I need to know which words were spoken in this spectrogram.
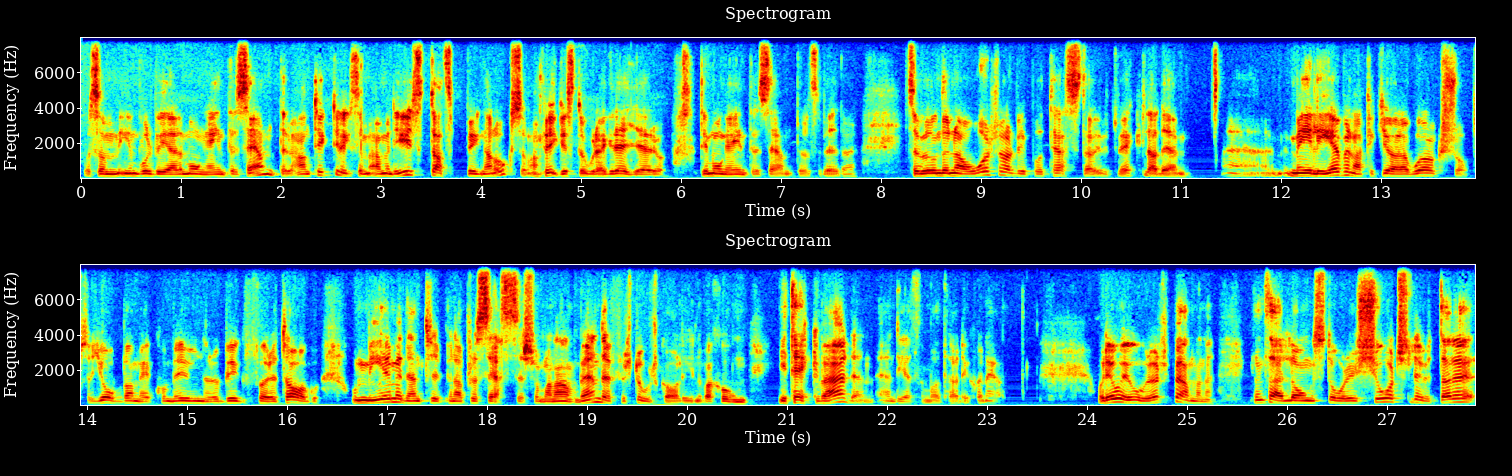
och som involverade många intressenter. Han tyckte liksom, ja men det är ju stadsbyggnad också, man bygger stora grejer och det är många intressenter och så vidare. Så under några år så höll vi på att testa och utveckla det Eh, med eleverna fick göra workshops och jobba med kommuner och byggföretag och, och, mer med den typen av processer som man använder för storskalig innovation i techvärlden än det som var traditionellt. Och det var ju oerhört spännande. En så här long story short slutade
